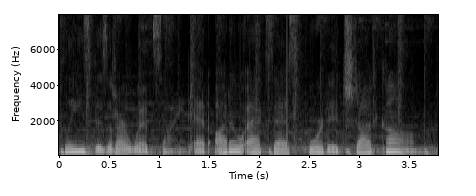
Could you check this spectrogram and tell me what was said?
Please visit our website at autoaccessportage.com.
